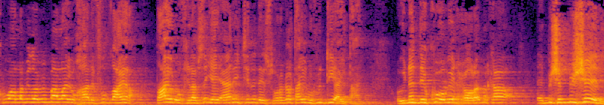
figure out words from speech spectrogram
kuwa lamidoo mimaa laa yukhaalifu daahira daahir uu khilaafsan yahay aanay jirin ay suuragal tahay inuu runtii bisha bisheedi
